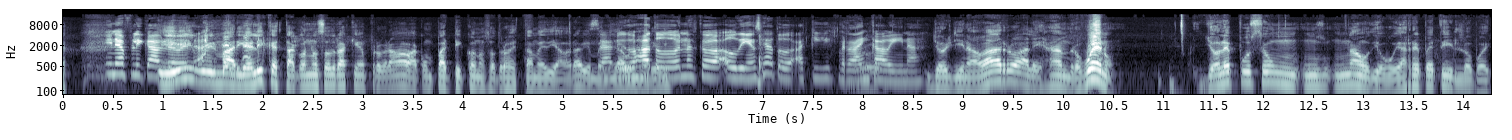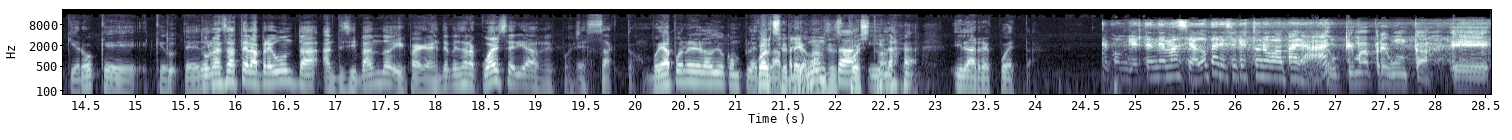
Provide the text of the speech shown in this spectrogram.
Inexplicable, Y ¿verdad? Will Marieli, que está con nosotros aquí en el programa, va a compartir con nosotros esta media hora. Bienvenida. Saludos Will a toda nuestra audiencia, a todos aquí, ¿verdad? En cabina. Georgie Navarro, Alejandro. Bueno, yo le puse un, un- un audio, voy a repetirlo porque quiero que, que Tú, ustedes... tú lanzaste la pregunta anticipando y para que la gente pensara cuál sería la respuesta. Exacto. Voy a poner el audio completo, ¿Cuál la sería la pregunta respuesta? y la, y la respuesta. Se convierten demasiado, parece que esto no va a parar. Última pregunta. Eh,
